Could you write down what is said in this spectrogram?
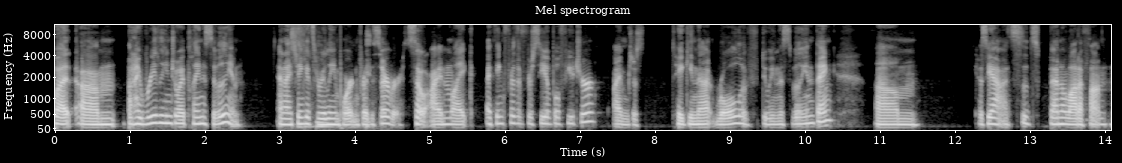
But um but i really enjoy playing a civilian and i think it's really important for the server. So i'm like i think for the foreseeable future i'm just taking that role of doing the civilian thing. Um because yeah it's it's been a lot of fun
